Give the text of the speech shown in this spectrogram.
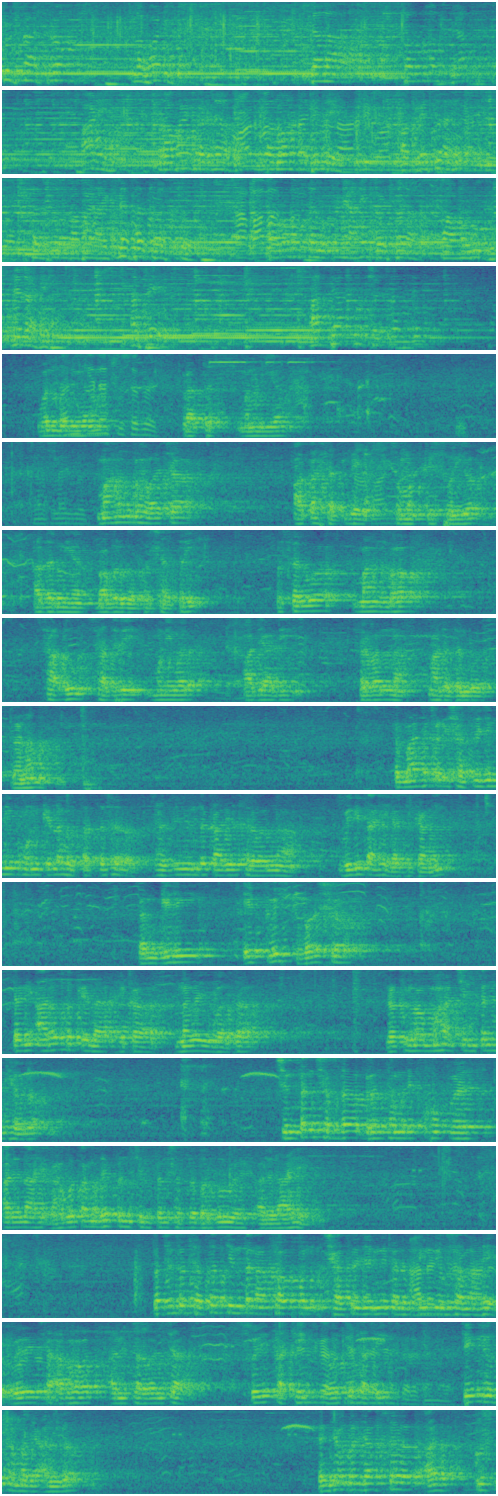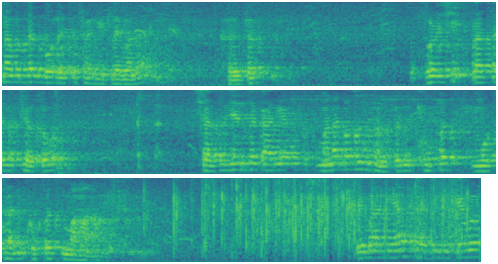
श्रीकृष्ण आश्रम लव्हाडी त्याला सर्वोत्तम व्यास आणि रामायण करण्यात सर्वांमध्ये ते अग्रेसर आहे. त्यांचं रामायण ऐकण्यासारखं असतं. सर्वांच्या लोकांनी अनेक वर्षाला अनुभव घेतलेला आहे. असे अध्यात्म क्षेत्रात प्रातस्मरणीय महानुभावाच्या आकाशातले चमकते सूर्य आदरणीय बाबुळगावकर शास्त्री सर्व महानुभाव साधू साध्वी मुनिवर आदी आदी सर्वांना माझा दंड प्रणाम. तर माझ्याकडे शास्त्रीजींनी फोन केला होता तसं शास्त्रीजींचं कार्य सर्वांना विदित आहे या ठिकाणी. कारण गेली एकवीस वर्ष त्यांनी आरंभ केला एका नव्या युगाचा. ज्याचं नाव महाचिंतन ठेवलं. चिंतन शब्द ग्रंथामध्ये खूप वेळेस आलेला आहे. भागवतामध्ये पण चिंतन शब्द भरपूर वेळेस आलेला आहे. तसे तर सतत चिंतन असावं पण शास्त्रीजींनी त्याला तीन दिवसामध्ये वेळेच्या अभावात आणि सर्वांच्या सोयीसाठी व्यवस्थेसाठी तीन दिवसामध्ये आणलं. त्यांच्याबद्दल जास्त आज कृष्णाबद्दल बोलायचं सांगितलंय मला. खर तर थोडीशी प्रास्ताविक ठेवतो. शास्त्रीजींचं कार्य मनापासून सांगतो मी खूपच मोठं आणि खूपच महान आहे. ते मान यासाठी की केवळ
